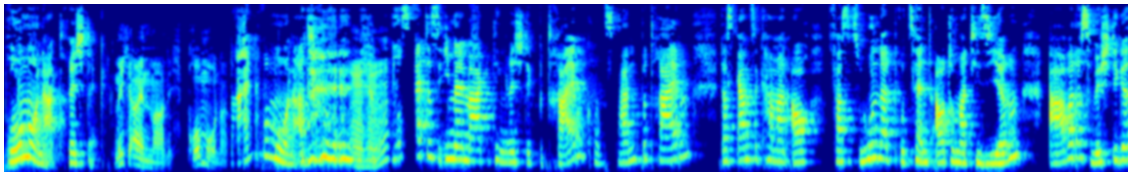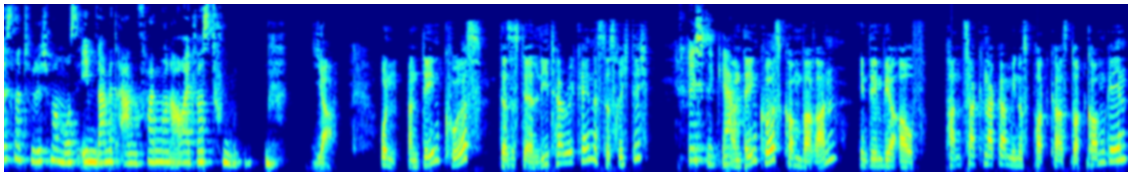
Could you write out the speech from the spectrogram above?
Pro Monat, richtig. Nicht einmalig, pro Monat. Nein, pro Monat. Mhm. Du musst halt das E-Mail-Marketing richtig betreiben, konstant betreiben. Das Ganze kann man auch fast zu 100 Prozent automatisieren. Aber das Wichtige ist natürlich, man muss eben damit anfangen und auch etwas tun. Ja. Und an den Kurs, das ist der Lead Hurricane, ist das richtig? Richtig, ja. An den Kurs kommen wir ran, indem wir auf panzerknacker-podcast.com gehen,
